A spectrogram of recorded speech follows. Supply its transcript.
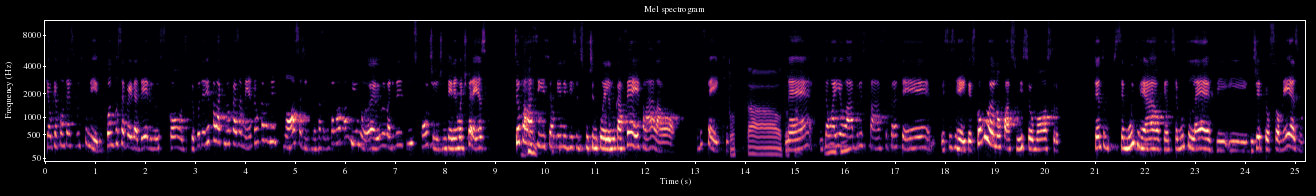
que é o que acontece muito comigo, quando você é verdadeiro não esconde, porque eu poderia falar que meu casamento é um casamento, nossa, gente, meu casamento é nota mil, eu e meu marido a gente não discute, a gente não tem nenhuma diferença. Se eu falasse isso e alguém me visse discutindo com ele no café, eu ia falar, ah lá, ó, tudo fake. Total, total. Né? Então aí eu uhum. abro espaço para ter esses haters. Como eu não faço isso, eu mostro, tento ser muito real, tento ser muito leve e do jeito que eu sou mesmo.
